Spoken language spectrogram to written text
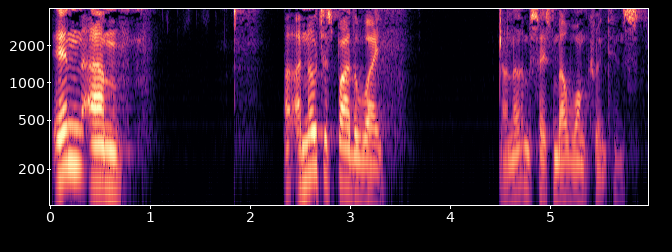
In, um, I noticed, by the way, let me say something about 1 Corinthians.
